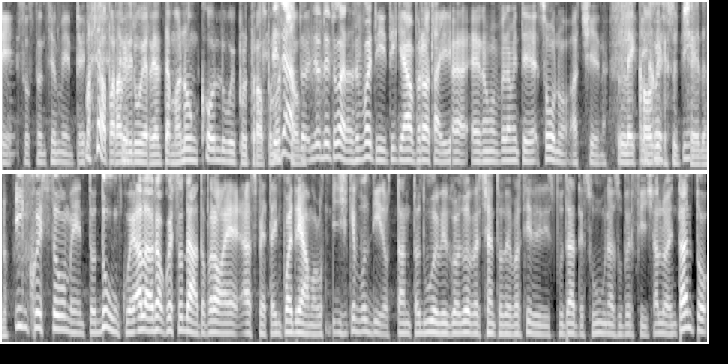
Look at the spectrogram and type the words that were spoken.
te sostanzialmente. Ma stiamo parlando Questo... di lui in realtà, ma non con lui purtroppo. Esatto, gli ho detto guarda se vuoi ti, ti chiamo, però sai, eh, erano veramente, sono a cena. Le cose questo, che succedono. In, in, questo momento, dunque, allora no, questo dato però è, aspetta, inquadriamolo. Dici che vuol dire 82,2% delle partite disputate su una superficie? Allora, intanto,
